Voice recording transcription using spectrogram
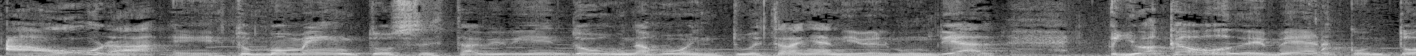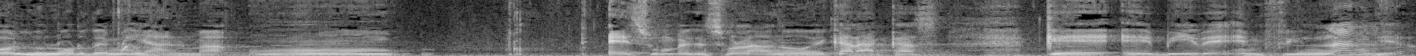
ahora, en estos momentos, se está viviendo una juventud extraña a nivel mundial. Yo acabo de ver con todo el dolor de mi alma un es un venezolano de Caracas que eh, vive en Finlandia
